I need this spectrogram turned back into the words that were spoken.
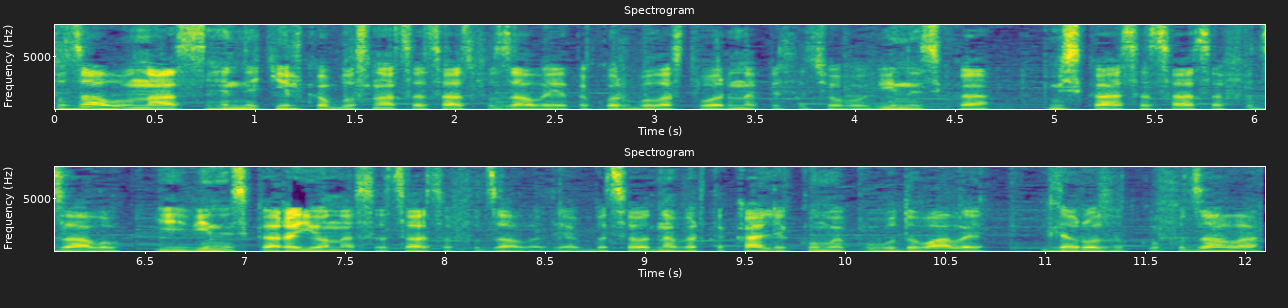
Футзалу у нас не тільки обласна асоціація футзалу, є також була створена після цього Вінницька міська асоціація футзалу і Вінницька районна асоціація футзалу. Якби це одна вертикаль, яку ми побудували для розвитку футзала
